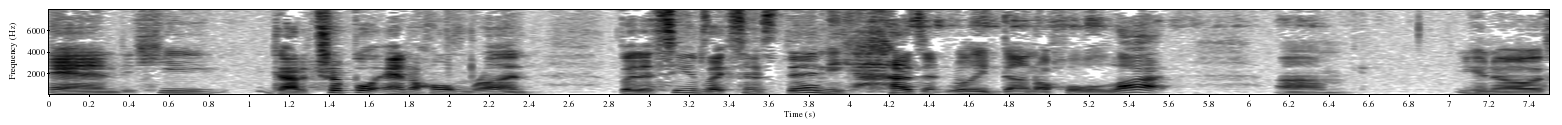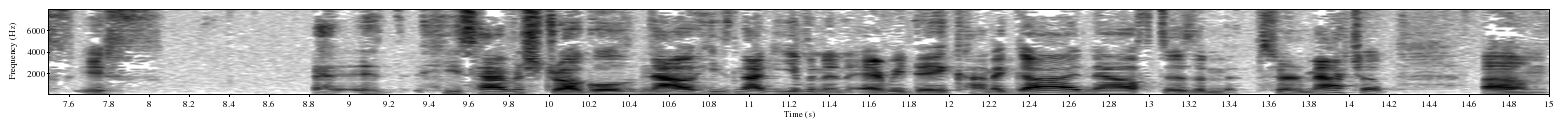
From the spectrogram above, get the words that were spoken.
and he got a triple and a home run. But it seems like since then he hasn't really done a whole lot. Um, you know, if if he's having struggles now, he's not even an everyday kind of guy. Now, if there's a certain matchup, um,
